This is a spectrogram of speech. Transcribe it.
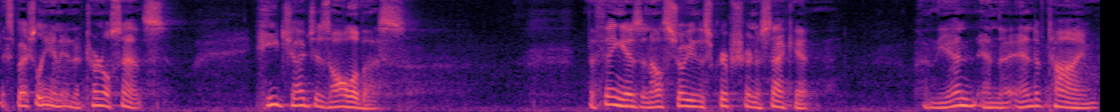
especially in an eternal sense, He judges all of us. The thing is, and I'll show you the scripture in a second, in the end and the end of time,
